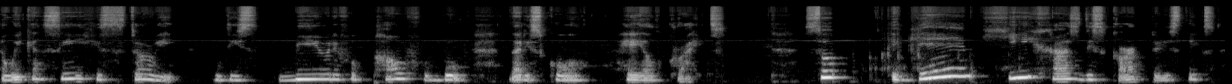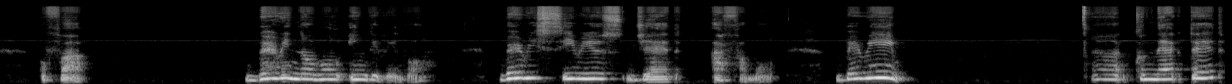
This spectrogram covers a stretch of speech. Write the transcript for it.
And we can see his story in this beautiful, powerful book that is called Hail Christ. So again, he has these characteristics of a very noble individual, very serious yet affable, very uh, connected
